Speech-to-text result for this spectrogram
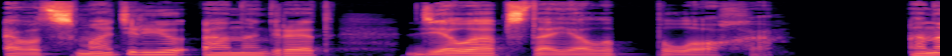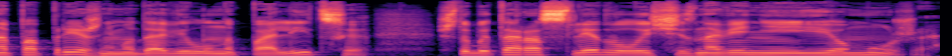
А вот с матерью Анна Грет дело обстояло плохо. Она по-прежнему давила на полицию, чтобы та расследовала исчезновение ее мужа.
